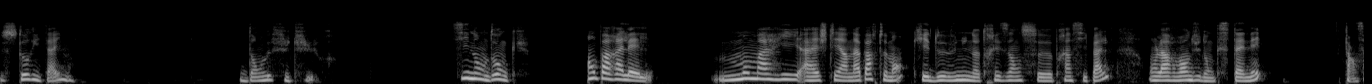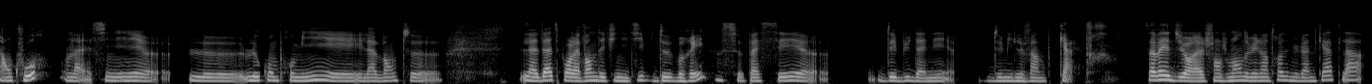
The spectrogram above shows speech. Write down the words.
story time dans le futur. Sinon donc, en parallèle, mon mari a acheté un appartement qui est devenu notre résidence euh, principale. On l'a revendu donc cette année. Enfin, c'est en cours. On a signé euh, le, compromis et la vente, euh, la date pour la vente définitive devrait se passer début d'année 2024. Ça va être dur, le changement 2023-2024, là,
